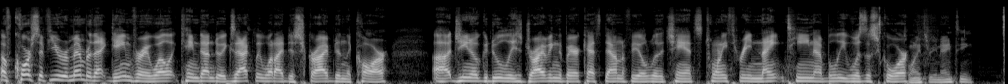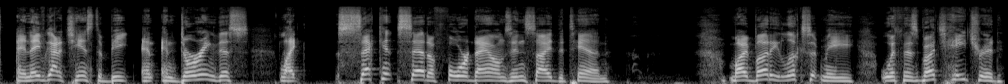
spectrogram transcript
Of course, if you remember that game very well, it came down to exactly what I described in the car. Uh, Gino Guidugli's driving the Bearcats down the field with a chance. 23 19, I believe, was the score Twenty-three nineteen. and they've got a chance to beat and and during this like second set of four downs inside the 10 my buddy looks at me with as much hatred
